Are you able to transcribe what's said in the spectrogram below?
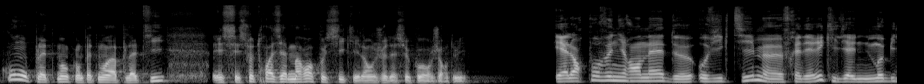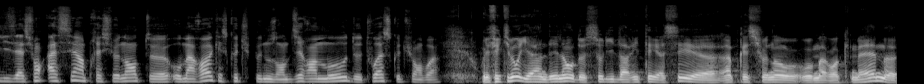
complètement, complètement aplatis. Et c'est ce troisième Maroc aussi qui est l'enjeu des secours aujourd'hui. Et alors, pour venir en aide euh, aux victimes, euh, Frédéric, il y a une mobilisation assez impressionnante euh, au Maroc. Est-ce que tu peux nous en dire un mot de toi, ce que tu en vois Oui, effectivement, il y a un élan de solidarité assez impressionnant au Maroc même.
